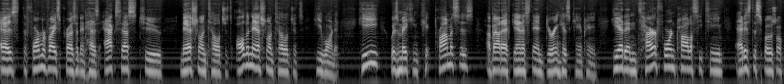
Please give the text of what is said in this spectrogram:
as the former vice president, has access to national intelligence, all the national intelligence he wanted. He was making ca- promises about Afghanistan during his campaign. He had an entire foreign policy team at his disposal.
